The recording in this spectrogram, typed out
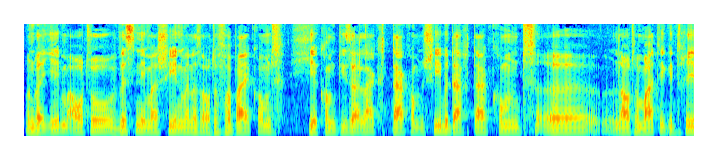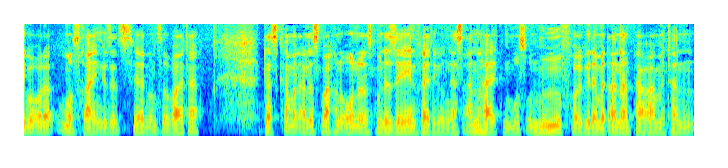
Und bei jedem Auto wissen die Maschinen, wenn das Auto vorbeikommt, hier kommt dieser Lack, da kommt ein Schiebedach, da kommt äh, ein Automatikgetriebe oder muss reingesetzt werden und so weiter. Das kann man alles machen, ohne dass man eine Serienfertigung erst anhalten muss und mühevoll wieder mit anderen Parametern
